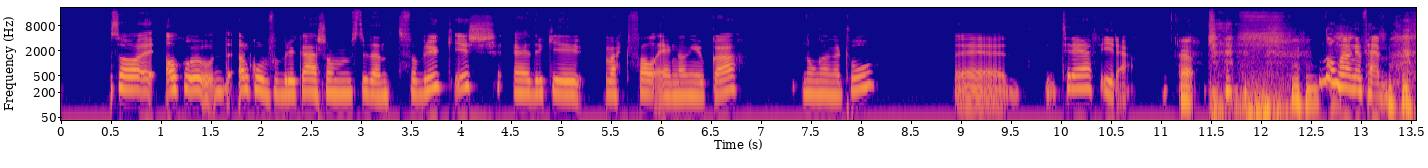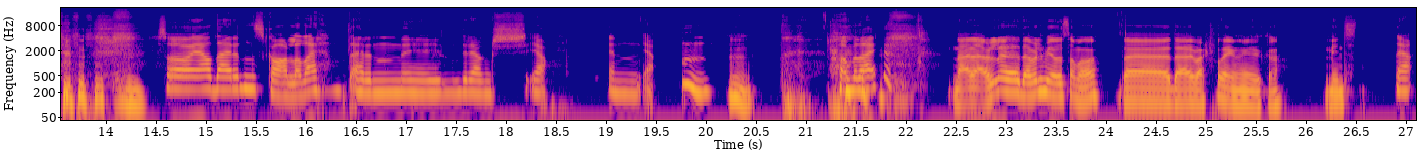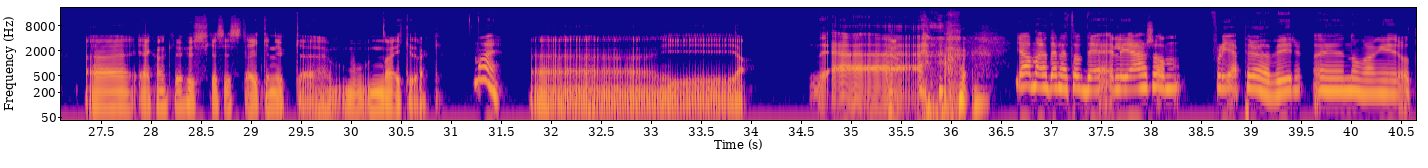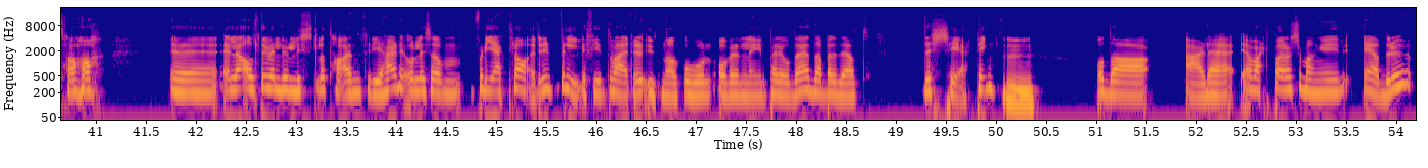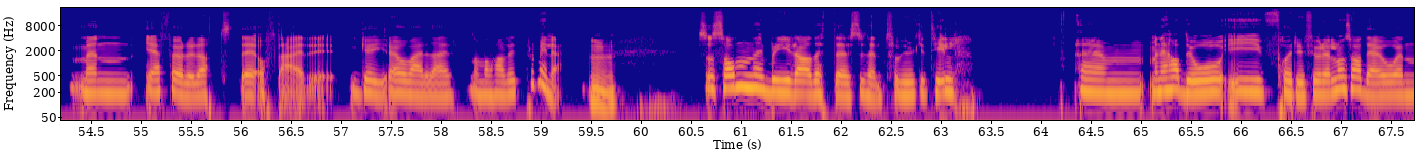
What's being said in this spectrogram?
så alko alkoholforbruket er som studentforbruk, ish. Jeg drikker i hvert fall én gang i uka. Noen ganger to. Eh, tre, fire. Ja. Noen ganger fem. Så ja, det er en skala der. Det er en uh. Ja. En Ja. Mm. Mm. Hva med deg? Nei, det er, vel, det er vel mye av det samme, da. Det det er i hvert fall én gang i uka. Minst. Ja. Eh, jeg kan ikke huske sist jeg gikk en uke når jeg ikke drakk. Nei. Eh, ja. Eh, ja, nei, det er nettopp det. Eller jeg er sånn Fordi jeg prøver uh, noen ganger å ta eh, Eller alltid veldig lyst til å ta en frihelg, og liksom Fordi jeg klarer veldig fint å være uten alkohol over en lengre periode. Det er bare det at det skjer ting, Mm. og da er det Jeg har vært på arrangementer edru, men jeg føler at det ofte er gøyere å være der når man har litt promille. Mm. Så sånn blir da dette studentforbruket til. Um, men jeg hadde jo i forrige fjor eller noe, så hadde jeg jo en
